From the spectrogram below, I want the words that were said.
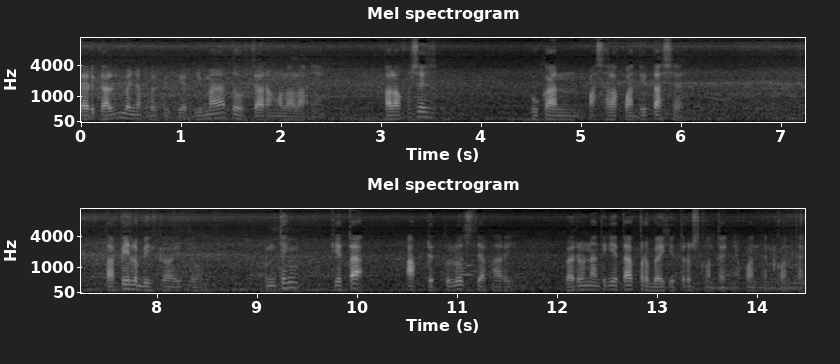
dari kalian banyak berpikir gimana tuh cara ngelolanya. Kalau aku sih bukan masalah kuantitas ya. Tapi lebih ke itu. Penting kita update dulu setiap hari. Baru nanti kita perbaiki terus kontennya, konten-konten.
